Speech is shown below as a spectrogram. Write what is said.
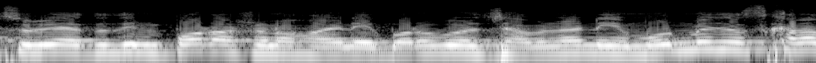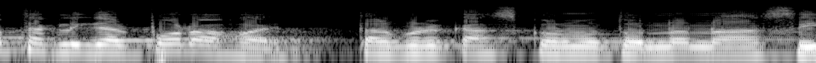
আসলে এতদিন পড়াশোনা হয় নাই, বড় বড় ঝামেলা নিয়ে মন মেজাজ খারাপ থাকলে আর পড়া হয়? তারপরে কাজকর্ম তো অন্যান্য আসি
